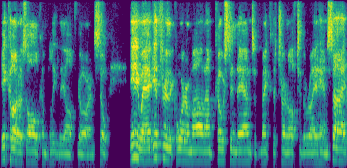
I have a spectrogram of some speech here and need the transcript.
It caught us all completely off guard. So anyway, I get through the quarter mile and I'm coasting down to make the turn off to the right hand side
